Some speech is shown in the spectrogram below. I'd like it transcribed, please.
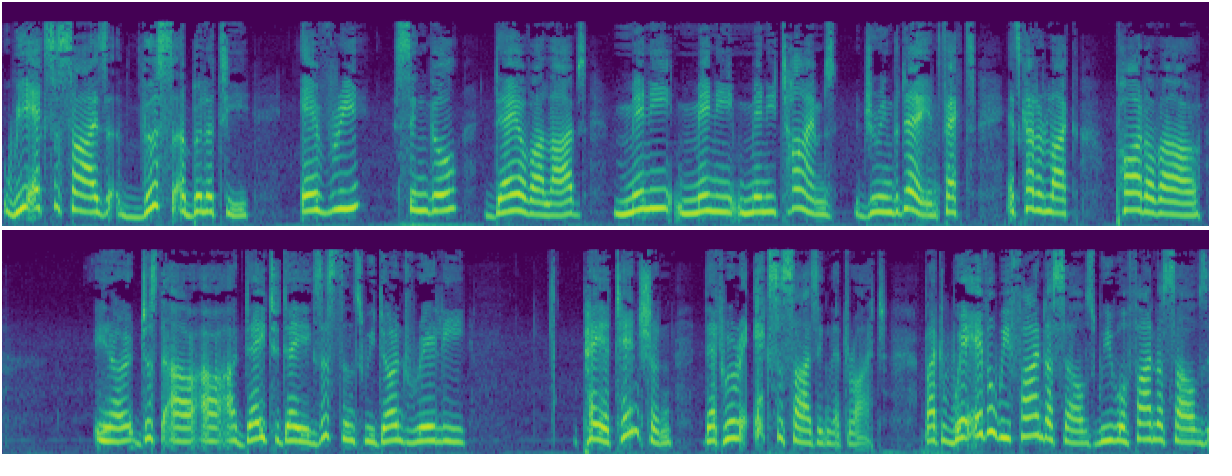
we exercise this ability every single day of our lives, many, many, many times during the day. In fact, it's kind of like part of our, you know, just our, our, day-to-day existence. We don't really pay attention that we're exercising that right. But wherever we find ourselves, we will find ourselves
